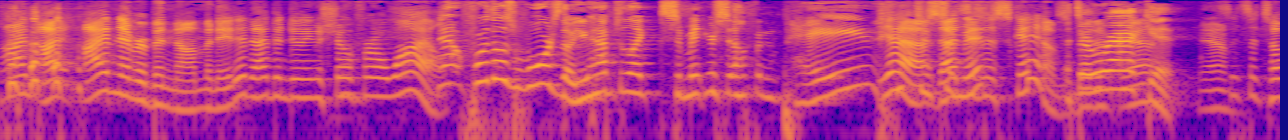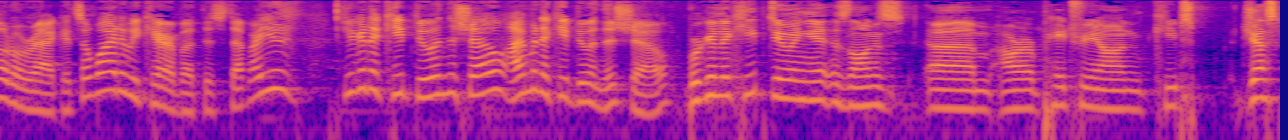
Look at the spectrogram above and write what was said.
I, I, I've never been nominated. I've been doing a show for a while. Now, for those awards, though, you have to like submit yourself and pay. yeah, to that's submit. it's a scam. It's a Yeah. racket. Yeah. It's, it's a total racket. So why do we care about this stuff? Are you you're going to keep doing the show? I'm going to keep doing this show. We're gonna keep doing it as long as um, our Patreon keeps just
